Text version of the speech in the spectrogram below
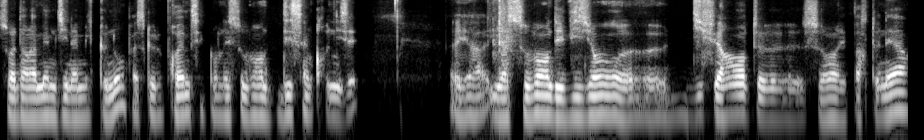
soit dans la même dynamique que nous, parce que le problème, c'est qu'on est souvent désynchronisé. Il y, a, souvent des visions euh, différentes euh, selon les partenaires.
